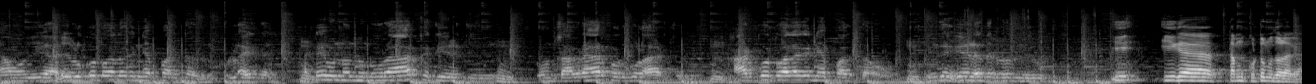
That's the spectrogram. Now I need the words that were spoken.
ನಾವು ಈಗ ಹೇಳ್ಕೊತ ಹೋದಾಗ ನೆಪ ಆಗ್ತದೆ ಫುಲ್ ಇದ್ದಾಗ ಅದೇ ಒಂದೊಂದು ನೂರಾರು ಕತೆ ಹೇಳ್ತೀವಿ. ಒಂದು ಸಾವಿರಾರು ಪದಗಳು ಹಾಡ್ತೀವಿ. ಹಾಡ್ಕೋತ ಹೋದಾಗ ನೆಪ ಹಿಂಗೆ ಹಿಂಗೆ ನೀವು. ಈ ಈಗ ತಮ್ಮ ಕುಟುಂಬದೊಳಗೆ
